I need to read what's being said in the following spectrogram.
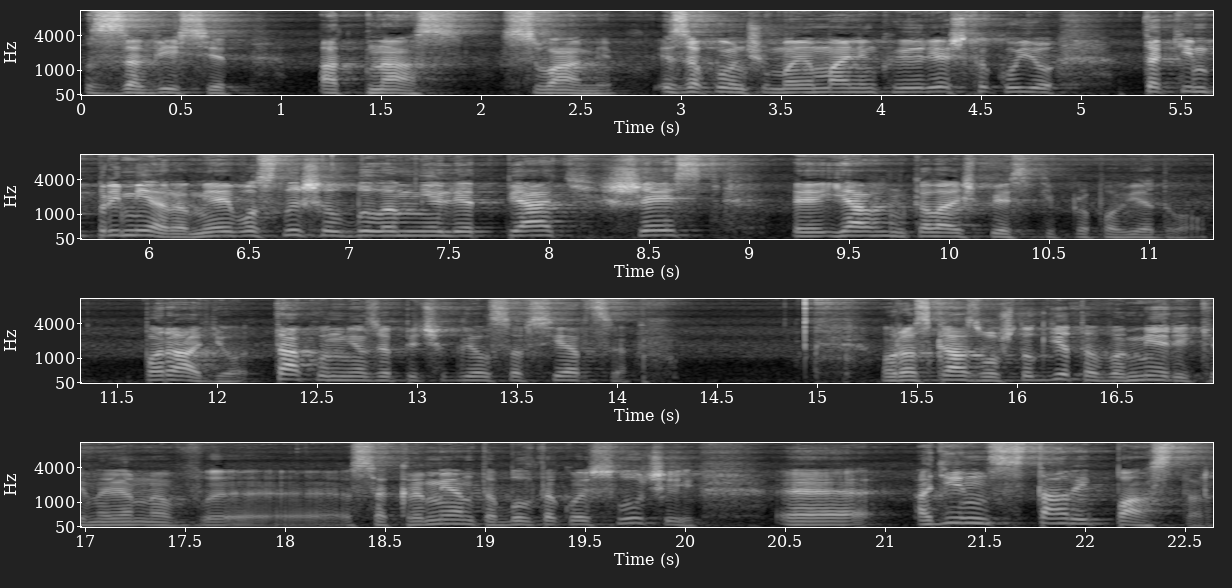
зависит от нас с вами. И закончу мою маленькую речь такую таким примером. Я его слышал, было мне лет пять-шесть. Э, Ярл Николаевич Пестик проповедовал по радио. Так он мне запечатлелся в сердце. Он рассказывал, что где-то в Америке, наверное, в э, Сакраменто был такой случай. Э, один старый пастор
